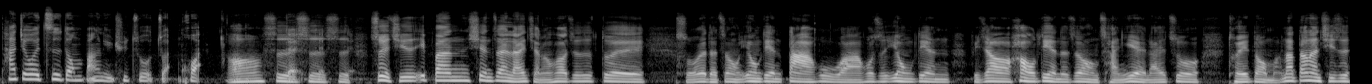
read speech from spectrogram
它就会自动帮你去做转换。哦，是是是，所以其实一般现在来讲的话，就是对所谓的这种用电大户啊，或是用电比较耗电的这种产业来做推动嘛。那当然，其实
